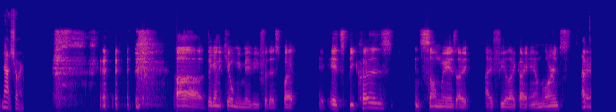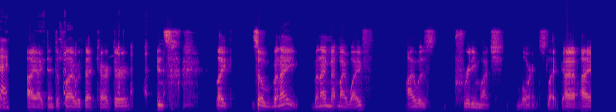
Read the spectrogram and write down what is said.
not sure. uh, they're gonna kill me maybe for this, but it's because in some ways I I feel like I am Lawrence. Okay. I, I identify with that character. In like so when I when I met my wife, I was pretty much Lawrence. Like I I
